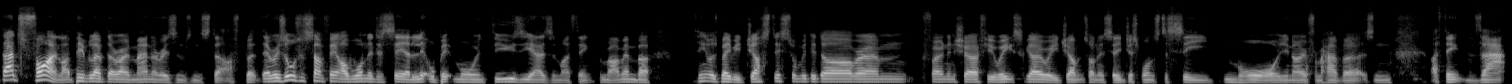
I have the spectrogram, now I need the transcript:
that's fine. Like people have their own mannerisms and stuff, but there is also something I wanted to see a little bit more enthusiasm. I think from I remember, I think it was maybe Justice when we did our um, phone in show a few weeks ago, where he jumped on and said he just wants to see more, you know, from Havertz, and I think that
